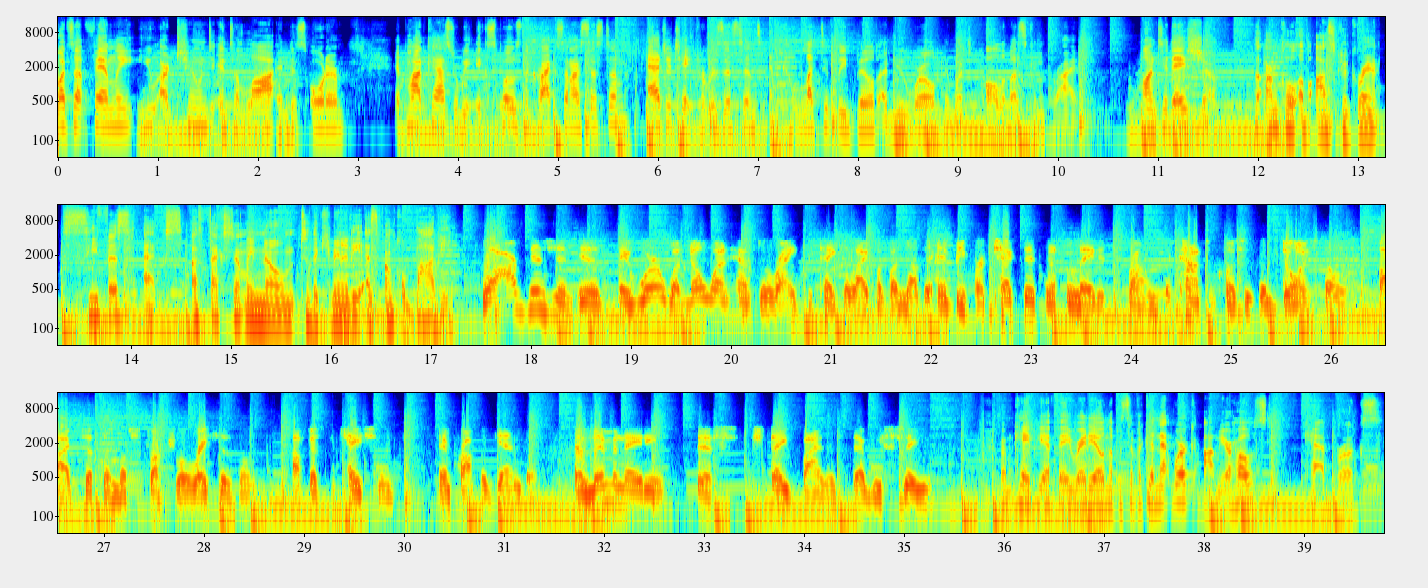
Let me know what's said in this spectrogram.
What's up, family? You are tuned into Law and Disorder, a podcast where we expose the cracks in our system, agitate for resistance, and collectively build a new world in which all of us can thrive. On today's show, the uncle of Oscar Grant, Cephus X, affectionately known to the community as Uncle Bobby. Well, our vision is a world where no one has the right to take the life of another and be protected, insulated from the consequences of doing so by a system of structural racism, obfuscation, and propaganda. Eliminating this state violence that we see. From KPFA Radio and the Pacifica Network, I'm your host, Cat Brooks.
